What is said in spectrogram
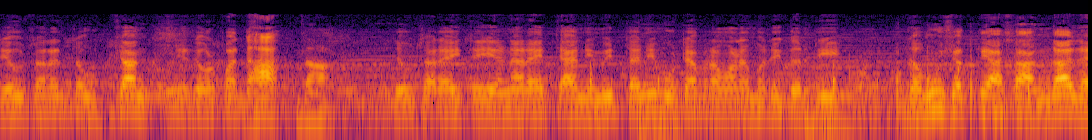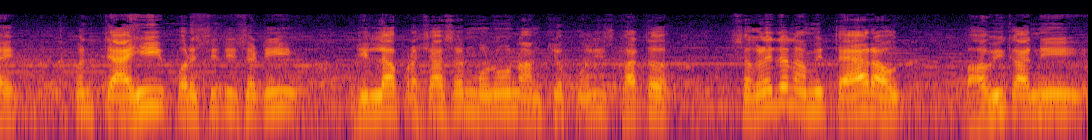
देवसरांचा उच्चांक म्हणजे जवळपास दहा दहा. देवसाऱ्या इथे येणार आहेत. त्या निमित्ताने मोठ्या प्रमाणामध्ये गर्दी जमू शकते असा अंदाज आहे. पण त्याही परिस्थितीसाठी जिल्हा प्रशासन म्हणून आमचे पोलीस खातं सगळेजण आम्ही तयार आहोत. भाविकांनी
